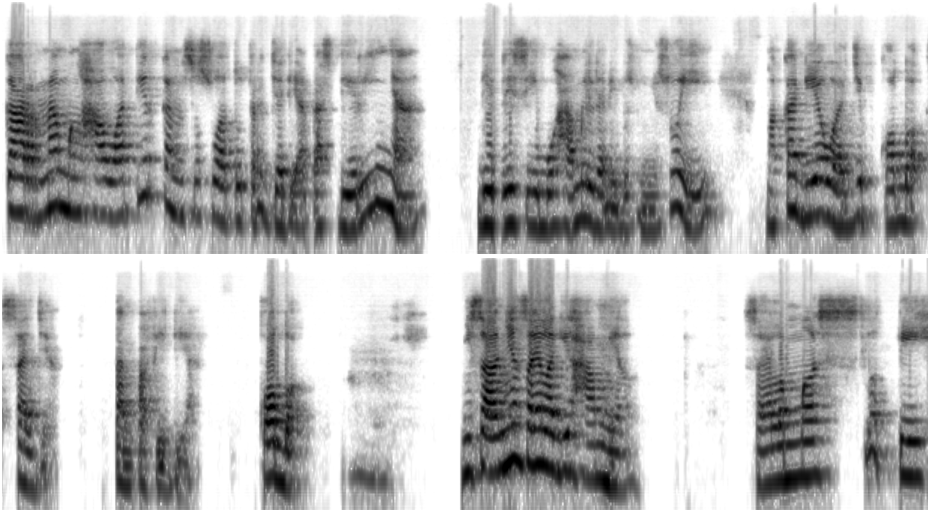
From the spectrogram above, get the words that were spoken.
karena mengkhawatirkan sesuatu terjadi atas dirinya, diri si ibu hamil dan ibu menyusui, maka dia wajib kodok saja tanpa fidyah. Kodok. Misalnya saya lagi hamil, saya lemes, letih,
